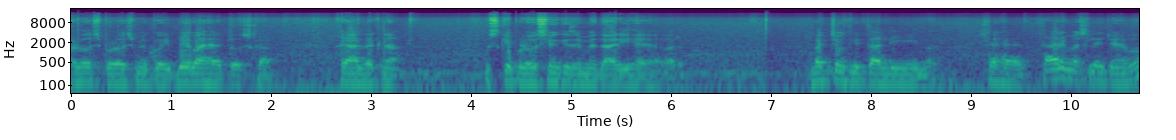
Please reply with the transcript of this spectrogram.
اڑوس پڑوس میں کوئی بیوہ ہے تو اس کا خیال رکھنا اس کے پڑوسیوں کی ذمہ داری ہے اور بچوں کی تعلیم اور صحت، سارے مسئلے جو ہیں وہ۔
